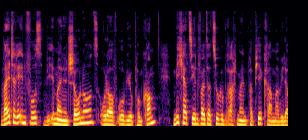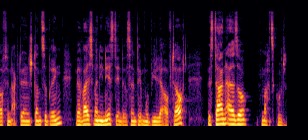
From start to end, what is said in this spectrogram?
Weitere Infos wie immer in den Show Notes oder auf urbio.com. Mich hat es jedenfalls dazu gebracht, meinen Papierkram mal wieder auf den aktuellen Stand zu bringen. Wer weiß, wann die nächste interessante Immobilie auftaucht. Bis dahin also, macht's gut.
